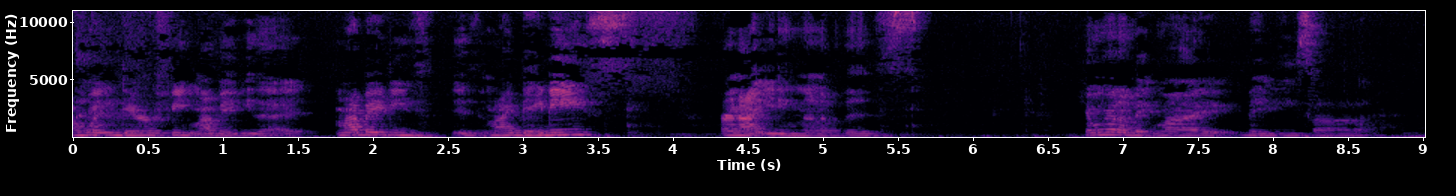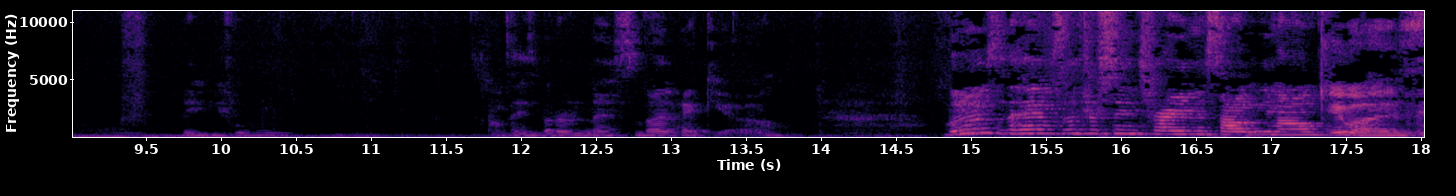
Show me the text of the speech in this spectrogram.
I wouldn't dare feed my baby that. My babies is my babies are not eating none of this. I'm gonna make my baby's uh baby food. I Don't taste better than this, but Heck yeah. but it was it was interesting trying this out, you know. It was.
